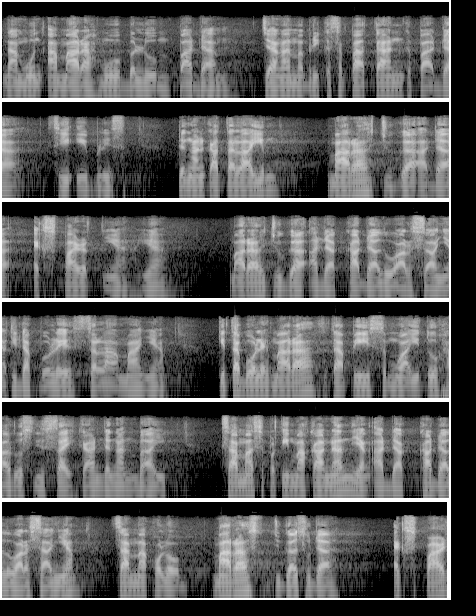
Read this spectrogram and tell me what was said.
namun amarahmu belum padam. Jangan memberi kesempatan kepada si iblis. Dengan kata lain, marah juga ada expirednya ya. Marah juga ada kadaluarsanya, tidak boleh selamanya. Kita boleh marah, tetapi semua itu harus diselesaikan dengan baik. Sama seperti makanan yang ada kadaluarsanya, sama kalau marah juga sudah expired,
